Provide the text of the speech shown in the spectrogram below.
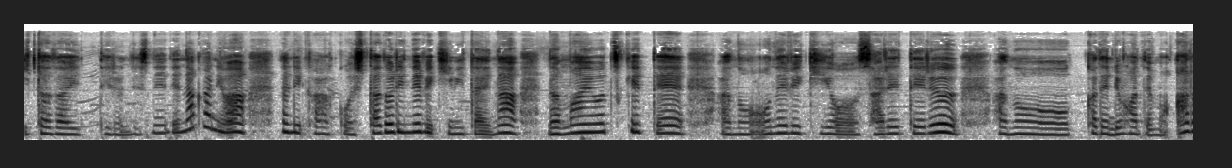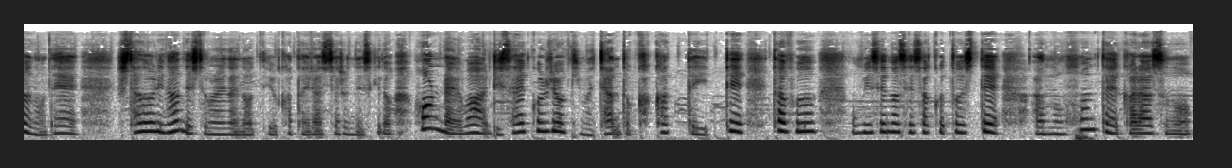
いただいてるんですね。で、中には何かこう下取り値引きみたいな名前をつけて、あの、お値引きをされてる、あの、家電量販店もあるので、下取りなんでしてもらえないのっていう方いらっしゃるんですけど、本来はリサイクル料金はちゃんとかかっていて、多分お店の施策として、あの、本体からその、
